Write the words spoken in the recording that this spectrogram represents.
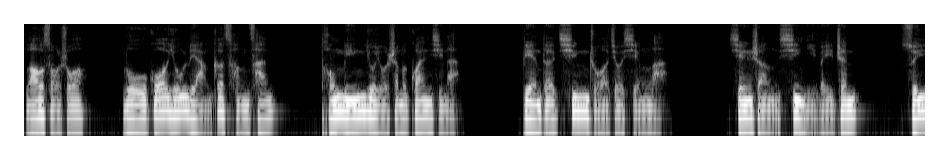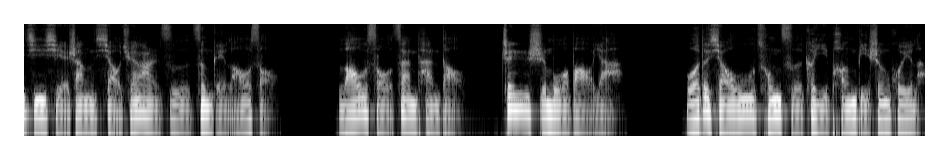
老叟说：“鲁国有两个曾参，同名又有什么关系呢？”变得清浊就行了。先生信以为真，随即写上“小泉”二字赠给老叟。老叟赞叹道：“真是墨宝呀！我的小屋从此可以蓬荜生辉了。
